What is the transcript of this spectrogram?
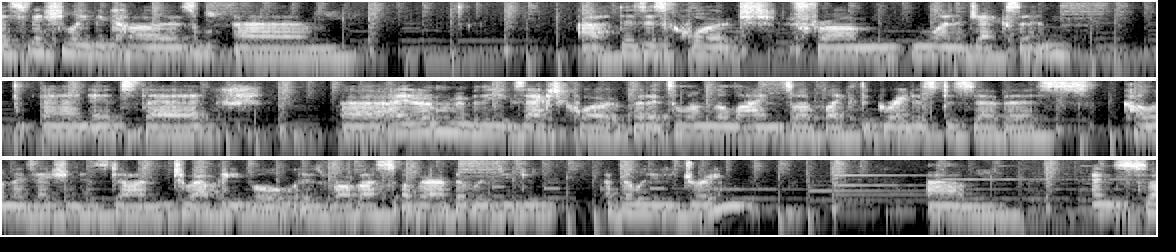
especially because um, uh, there's this quote from Moana Jackson, and it's that uh, I don't remember the exact quote, but it's along the lines of like the greatest disservice colonization has done to our people is rob us of our ability to ability to dream. Um, and so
